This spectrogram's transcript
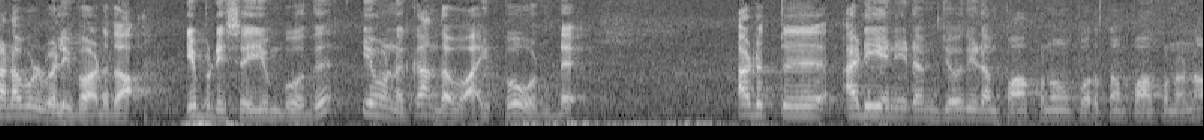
கடவுள் வழிபாடு தான் இப்படி செய்யும்போது இவனுக்கு அந்த வாய்ப்பு உண்டு. அடுத்து அடியனிடம் ஜோதிடம் பார்க்கணும் பொருத்தம் பார்க்கணுன்னா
